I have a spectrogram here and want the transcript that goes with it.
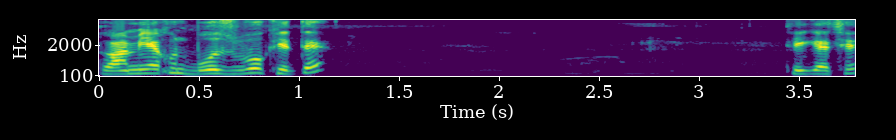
তো আমি এখন বসবো খেতে। ঠিক আছে?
